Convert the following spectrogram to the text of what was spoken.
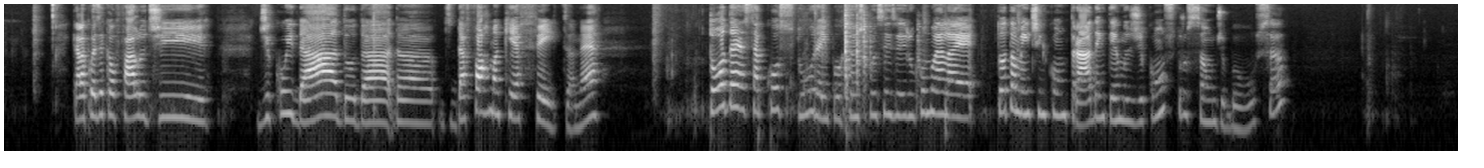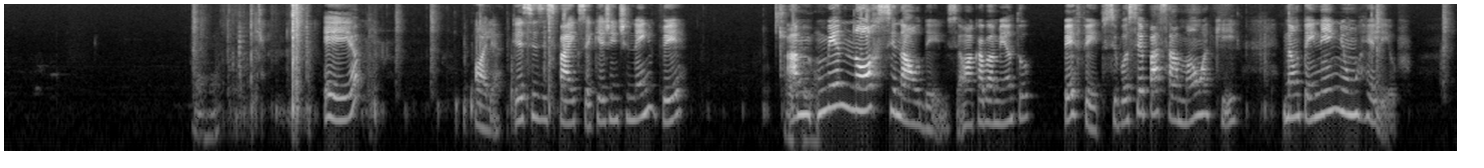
aquela coisa que eu falo de, de cuidado da, da, da forma que é feita, né? Toda essa costura é importante que vocês vejam como ela é totalmente encontrada em termos de construção de bolsa. Uhum. E Olha, esses spikes aqui a gente nem vê o menor sinal deles. É um acabamento perfeito. Se você passar a mão aqui, não tem nenhum relevo.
